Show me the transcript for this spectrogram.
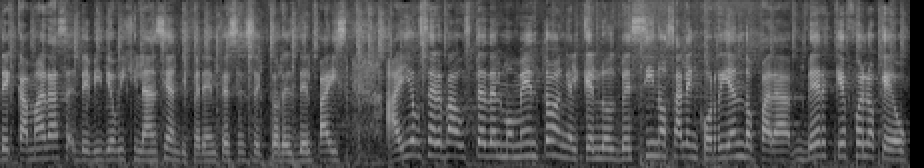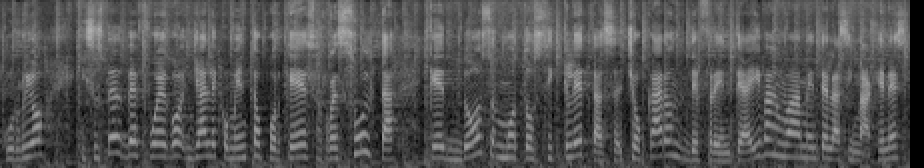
de cámaras de videovigilancia en diferentes sectores del país. Ahí observa usted el momento en el que los vecinos salen corriendo para ver qué fue lo que ocurrió. Y si usted ve fuego, ya le comento por qué es. Resulta que dos motocicletas chocaron de frente. Ahí van nuevamente las imágenes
